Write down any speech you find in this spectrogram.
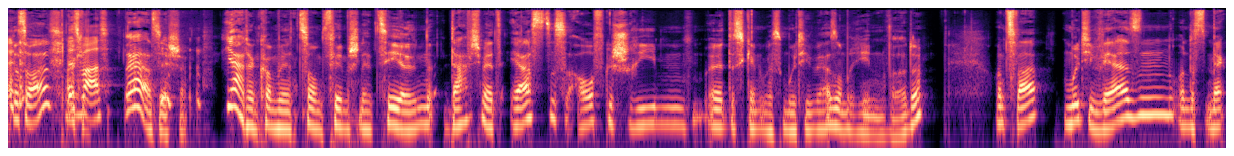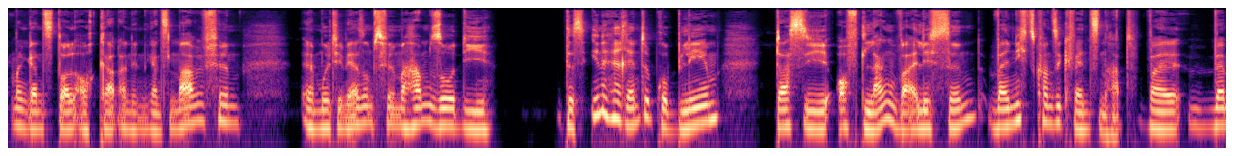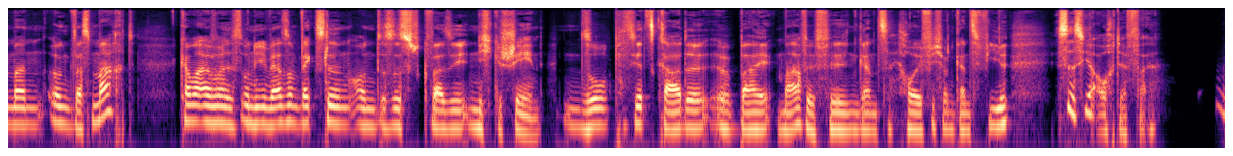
das war's? Das Okay. war's. Ja, sehr schön. Ja, dann kommen wir zum filmischen Erzählen. Da habe ich mir als erstes aufgeschrieben, äh, dass ich gerne über das Multiversum reden würde. Und zwar Multiversen, und das merkt man ganz doll auch gerade an den ganzen Marvel-Filmen, äh, Multiversumsfilme haben so die, das inhärente Problem, dass sie oft langweilig sind, weil nichts Konsequenzen hat. Weil wenn man irgendwas macht, kann man einfach das Universum wechseln und es ist quasi nicht geschehen. So passiert es gerade äh, bei Marvel-Filmen ganz häufig und ganz viel. Ist es hier auch der Fall?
